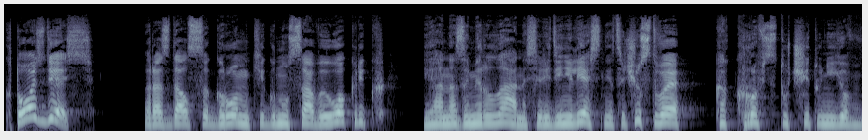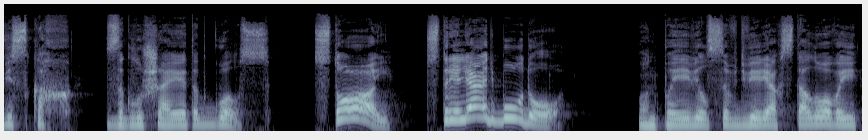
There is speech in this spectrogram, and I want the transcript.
«Кто здесь?» — раздался громкий гнусавый окрик, и она замерла на середине лестницы, чувствуя, как кровь стучит у нее в висках, заглушая этот голос. «Стой! Стрелять буду!» Он появился в дверях столовой,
